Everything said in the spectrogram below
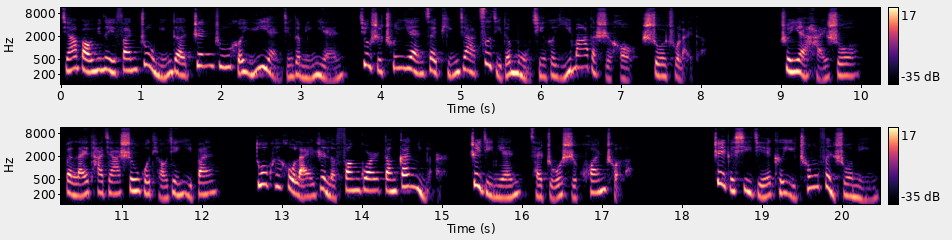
贾宝玉那番著名的“珍珠和鱼眼睛”的名言，就是春燕在评价自己的母亲和姨妈的时候说出来的。春燕还说：“本来她家生活条件一般，多亏后来认了方官当干女儿，这几年才着实宽绰了。这个细节可以充分说明，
